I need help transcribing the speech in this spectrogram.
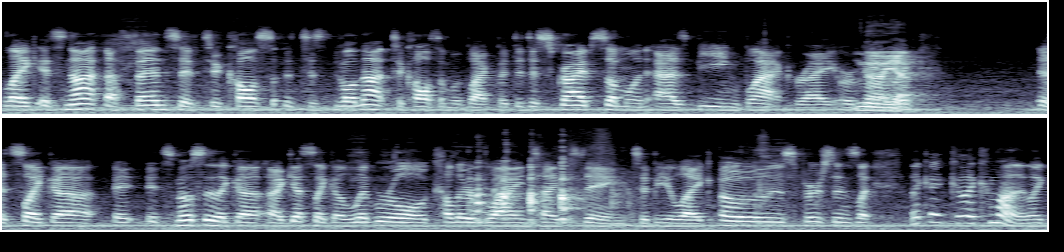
like it's not offensive to call to well not to call someone black, but to describe someone as being black, right? Or No, being, yeah. like, it's like a it, it's mostly like a I guess like a liberal colorblind type thing to be like oh this person's like like like come on like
